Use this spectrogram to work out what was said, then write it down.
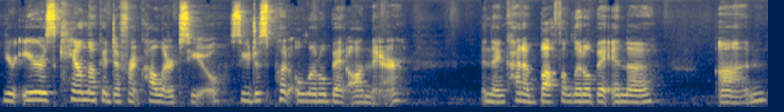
your ears can look a different color too. So you just put a little bit on there and then kind of buff a little bit in the um,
